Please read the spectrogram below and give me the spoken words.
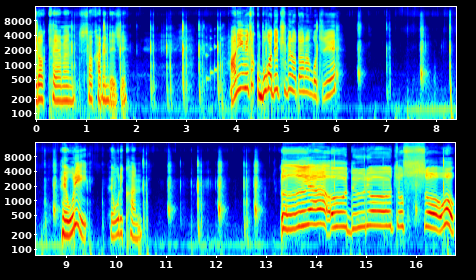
이렇게 하면서 가면 되지. 아니, 왜 자꾸 뭐가 내 주변에 왔다는 거지? 회오리, 회오리 칸. 으야, 어, 느려졌어. 오,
